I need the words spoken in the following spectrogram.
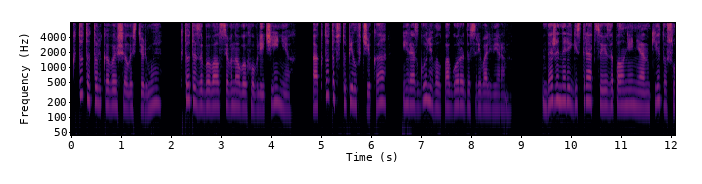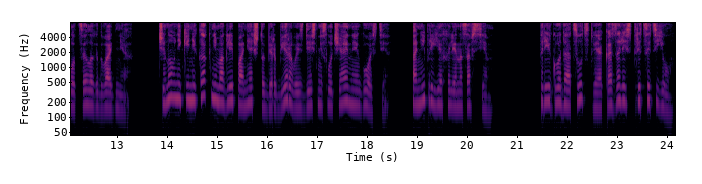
Кто-то только вышел из тюрьмы, кто-то забывался в новых увлечениях, а кто-то вступил в ЧК и разгуливал по городу с револьвером. Даже на регистрацию и заполнение анкет ушло целых два дня. Чиновники никак не могли понять, что Берберовы здесь не случайные гости. Они приехали насовсем. Три года отсутствия оказались тридцатью,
